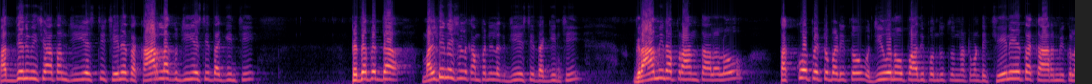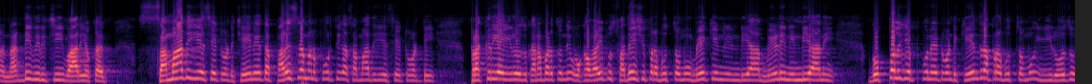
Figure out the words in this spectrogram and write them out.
పద్దెనిమిది శాతం జీఎస్టీ చేనేత కార్లకు జీఎస్టీ తగ్గించి పెద్ద పెద్ద మల్టీనేషనల్ కంపెనీలకు జీఎస్టీ తగ్గించి గ్రామీణ ప్రాంతాలలో తక్కువ పెట్టుబడితో జీవనోపాధి పొందుతున్నటువంటి చేనేత కార్మికుల నడ్డి విరిచి వారి యొక్క సమాధి చేసేటువంటి చేనేత పరిశ్రమను పూర్తిగా సమాధి చేసేటువంటి ప్రక్రియ ఈరోజు కనబడుతుంది. ఒకవైపు స్వదేశీ ప్రభుత్వము make in India made in India అని గొప్పలు చెప్పుకునేటువంటి కేంద్ర ప్రభుత్వము ఈరోజు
